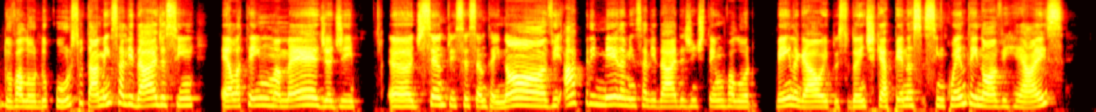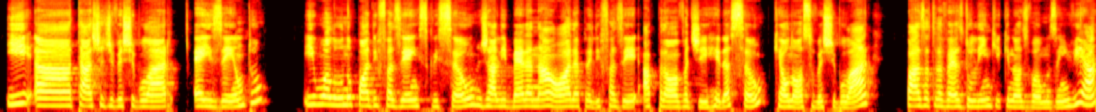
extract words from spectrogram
do valor do curso, tá? A mensalidade, assim, ela tem uma média de, uh, de 169. A primeira mensalidade, a gente tem um valor bem legal aí para o estudante, que é apenas 59 reais, e a taxa de vestibular é isento, e o aluno pode fazer a inscrição, já libera na hora para ele fazer a prova de redação, que é o nosso vestibular, faz através do link que nós vamos enviar,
